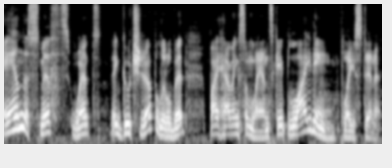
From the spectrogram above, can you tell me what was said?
And the Smiths went, they gooched it up a little bit by having some landscape lighting placed in it.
